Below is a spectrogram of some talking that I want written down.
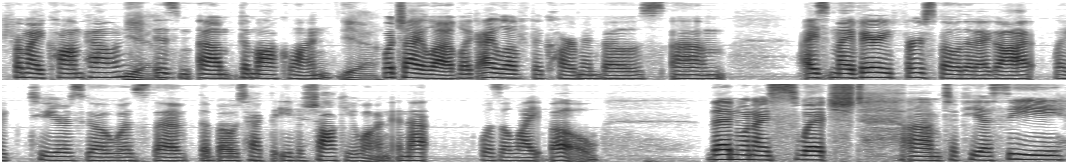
my for my compound Yeah. is um, the Mach one. Yeah. Which I love. Like I love the carbon bows. Um, I my very first bow that I got like two years ago was the the Bowtech the Eva Shockey one, and that was a light bow. Then when I switched um, to PSE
